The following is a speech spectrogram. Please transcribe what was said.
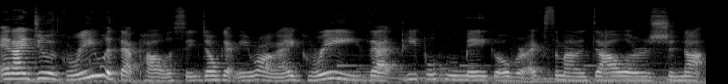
and I do agree with that policy. Don't get me wrong. I agree that people who make over X amount of dollars should not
